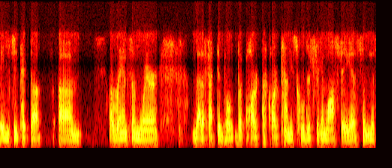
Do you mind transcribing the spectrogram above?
agency picked up um, a ransomware that affected the, the Clark, uh, Clark, County School District in Las Vegas. And this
